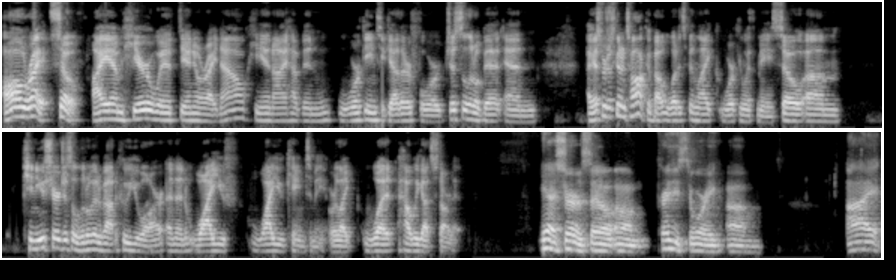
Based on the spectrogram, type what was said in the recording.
All right. So I am here with Daniel right now. He and I have been working together for just a little bit, and I guess we're just going to talk about what it's been like working with me. So, um, can you share just a little bit about who you are, and then why you why you came to me, or like what how we got started? Yeah, sure. So, um, crazy story. Um, I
